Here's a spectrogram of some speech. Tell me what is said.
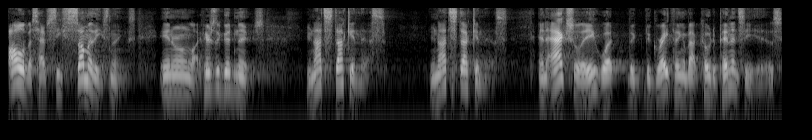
all of us have see some of these things in our own life. Here's the good news: you're not stuck in this. You're not stuck in this. And actually, what the, the great thing about codependency is,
